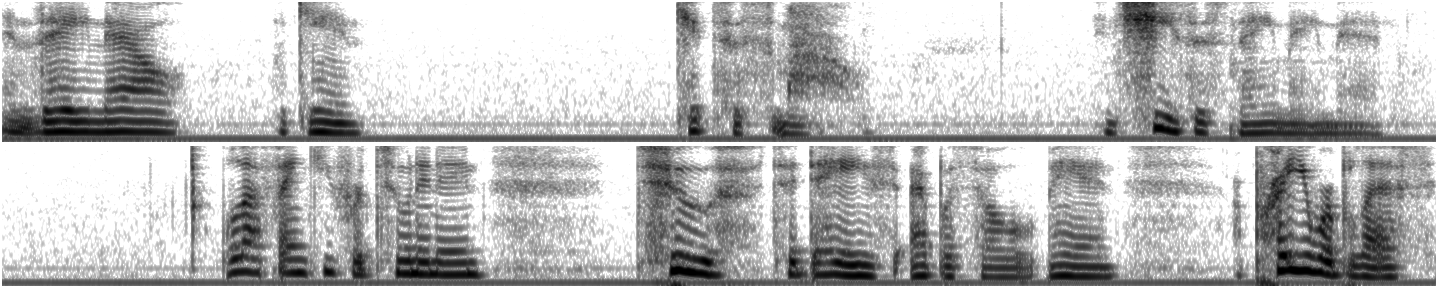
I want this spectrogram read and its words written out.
And they now, again, get to smile. In Jesus' name, amen. Well, I thank you for tuning in to today's episode, man. I pray you were blessed.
